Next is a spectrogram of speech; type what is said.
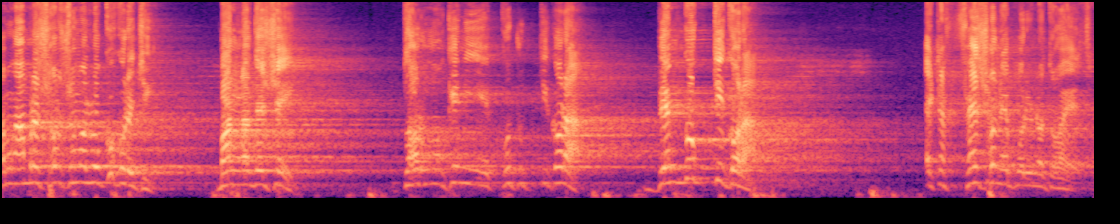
এবং আমরা সবসময় লক্ষ্য করেছি বাংলাদেশে ধর্মকে নিয়ে কটুক্তি করা, ব্যঙ্গোক্তি করা একটা ফ্যাশনে পরিণত হয়েছে।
